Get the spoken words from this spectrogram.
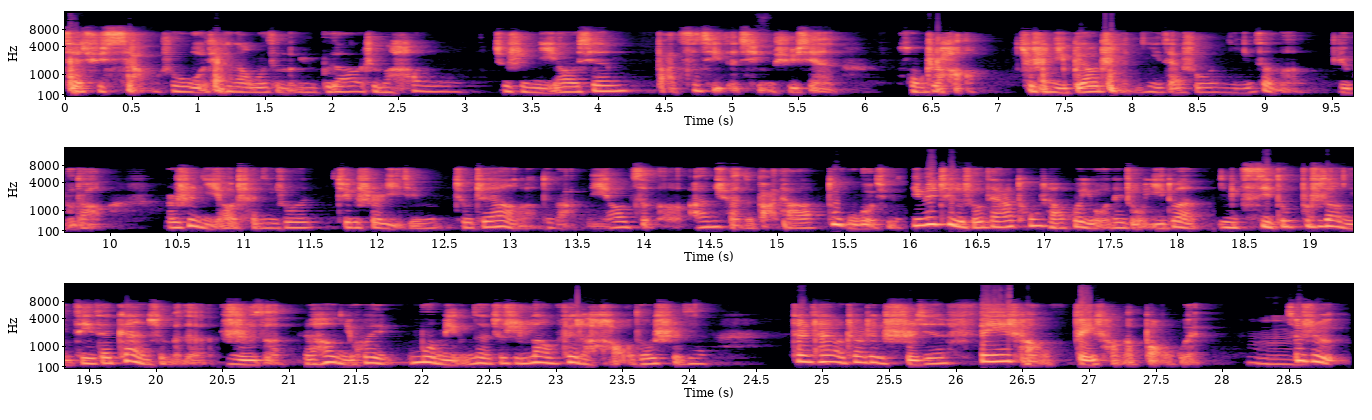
再去想说我天呐，我怎么遇不到这么好的。就是你要先把自己的情绪先控制好，就是你不要沉溺在说你怎么遇不到，而是你要沉溺说这个事儿已经就这样了，对吧？你要怎么安全的把它度过去？因为这个时候大家通常会有那种一段你自己都不知道你自己在干什么的日子，然后你会莫名的就是浪费了好多时间，但是他要知道这个时间非常非常的宝贵，嗯，就是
